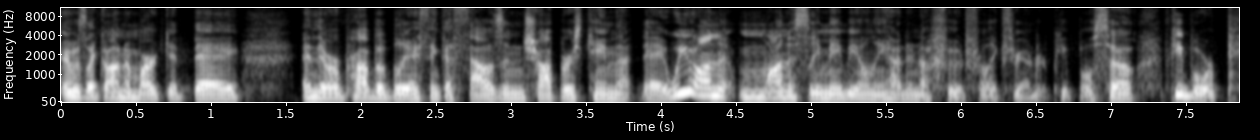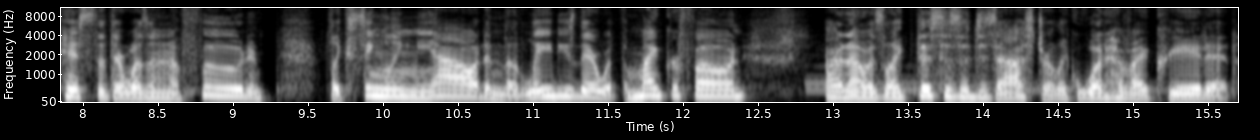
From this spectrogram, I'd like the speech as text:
it was like on a market day, and there were probably I think a thousand shoppers came that day. We on, honestly maybe only had enough food for like 300 people, so people were pissed that there wasn't enough food and like singling me out. And the ladies there with the microphone, and I was like, "This is a disaster! Like, what have I created?"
